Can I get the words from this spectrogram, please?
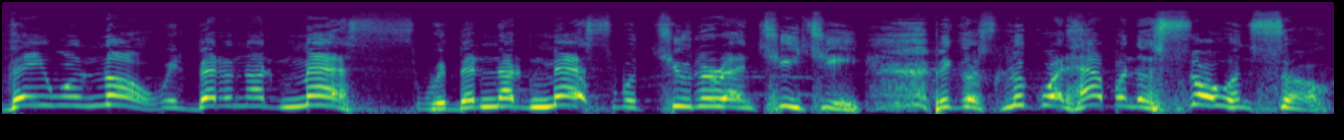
They will know. We better not mess. We better not mess with Tudor and Chichi because look what happened to so and so.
